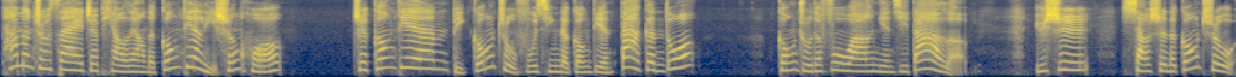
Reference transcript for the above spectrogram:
他们住在这漂亮的宫殿里生活。这宫殿比公主父亲的宫殿大更多。公主的父王年纪大了，于是孝顺的公主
